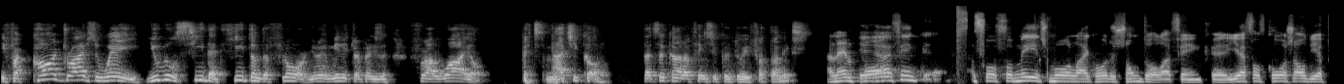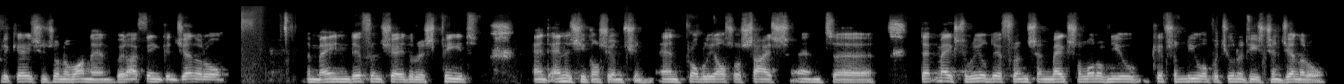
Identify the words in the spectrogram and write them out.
If a car drives away, you will see that heat on the floor, you know, military applications for a while. It's magical that's the kind of things you could do with photonics. Alain, yeah, I think for, for me it's more like horizontal. I think uh, you have, of course, all the applications on the one hand, but I think in general, the main differentiator is speed and energy consumption, and probably also size, and uh, that makes a real difference and makes a lot of new gives some new opportunities in general.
